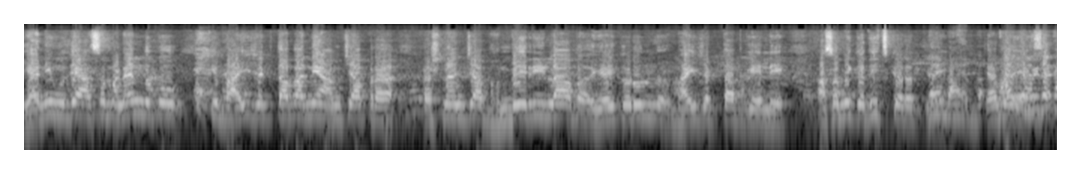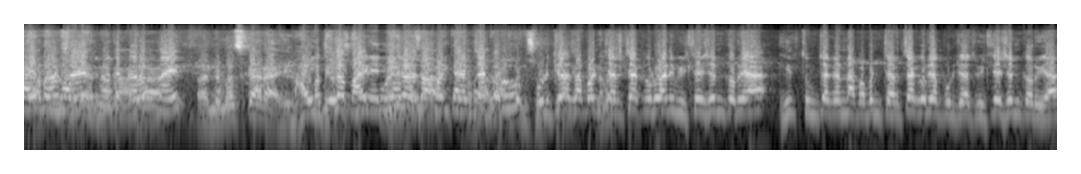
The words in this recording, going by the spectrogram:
यांनी उद्या असं म्हणायला नको की भाई जगतापांनी आमच्या प्र- प्रश्नांच्या भंबेरीला हे करून भाई जगताप गेले. असं मी कधीच करत नाही, त्यामुळे नमस्कार आहे. पुढच्या आपण चर्चा करू आणि विश्लेषण करूया हीच तुमच्याकडनं आपण चर्चा करूया पुढच्या विश्लेषण करूया.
